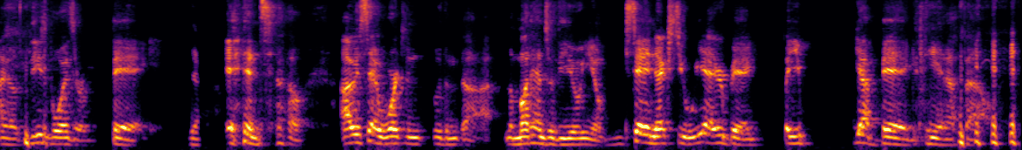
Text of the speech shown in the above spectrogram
I go, these boys are big. Yeah. And so obviously I worked in with the, uh, the Mud Hens with you, and you know, standing next to you, yeah, you're big, but you got big in the NFL.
